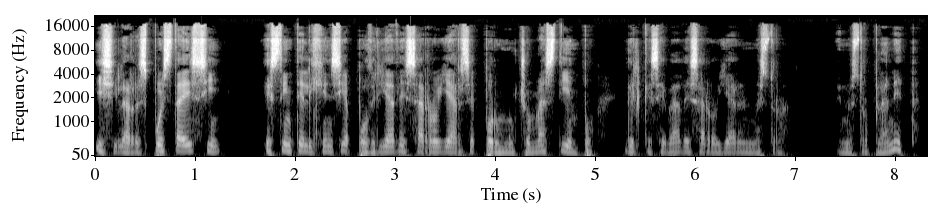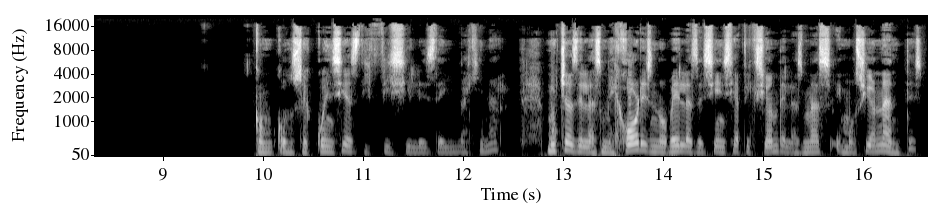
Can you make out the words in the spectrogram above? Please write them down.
y si la respuesta es sí, esta inteligencia podría desarrollarse por mucho más tiempo del que se va a desarrollar en nuestro, en nuestro planeta con consecuencias difíciles de imaginar. Muchas de las mejores novelas de ciencia ficción, de las más emocionantes,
